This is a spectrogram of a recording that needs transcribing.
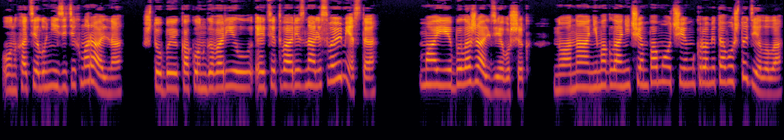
Он хотел унизить их морально, чтобы, как он говорил, эти твари знали свое место. Майе было жаль девушек, но она не могла ничем помочь им, кроме того, что делала.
